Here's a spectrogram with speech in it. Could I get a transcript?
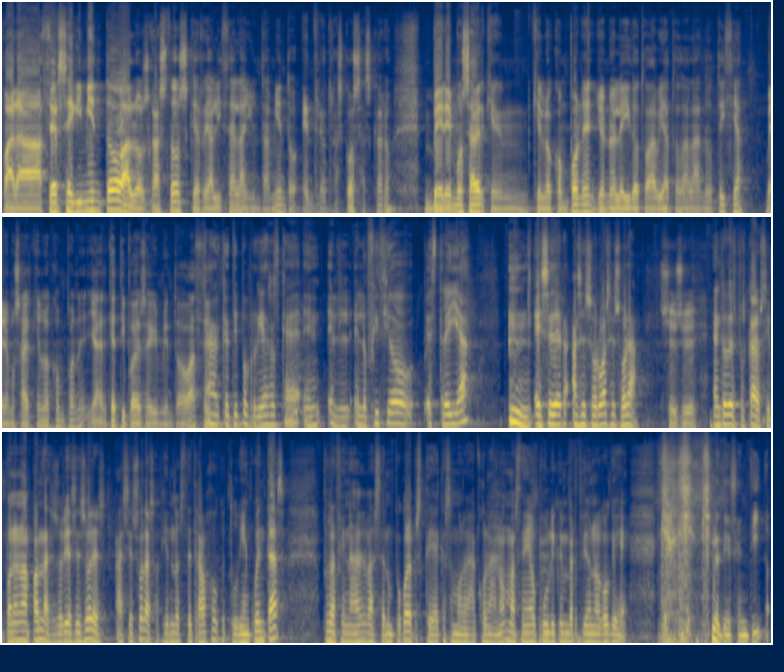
para hacer seguimiento a los gastos que realiza el ayuntamiento, entre otras cosas, claro. Veremos a ver quién, quién lo compone. Yo no he leído todavía toda la noticia. Veremos a ver quién lo compone y a ver qué tipo de seguimiento hace. Ah, ¿Qué tipo? Porque ya sabes que el, el oficio estrella es ser asesor o asesora. Sí, sí. Entonces, pues claro, si ponen una panda asesor y asesores, asesoras haciendo este trabajo que tú bien cuentas, pues al final va a ser un poco la pescadilla que se muere la cola, ¿no? Más dinero público invertido en algo que, que- que no tiene sentido.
